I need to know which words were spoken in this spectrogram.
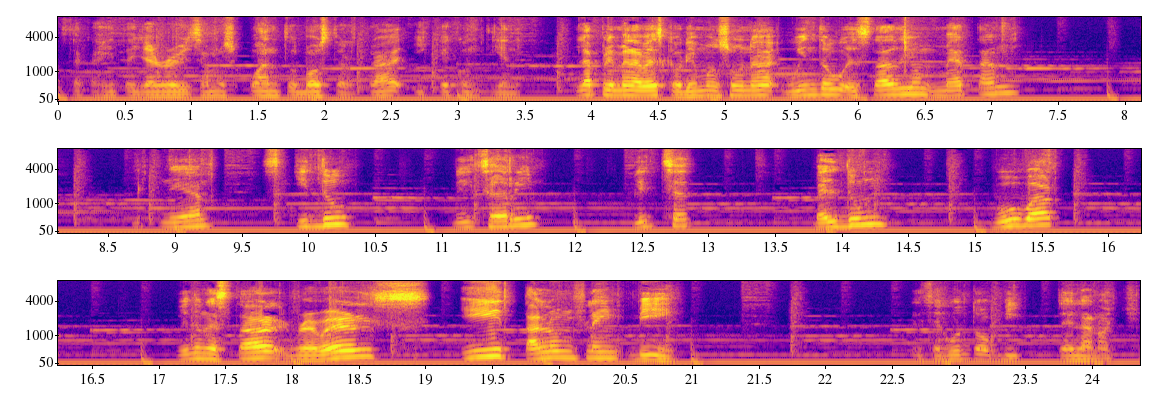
Esta cajita ya revisamos cuántos busters trae y qué contiene. La primera vez que abrimos una Window Stadium Metam Skidoo Blitzerry Blitzet Beldum Woobar Window Star Reverse y Talonflame B. El segundo B de la noche.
